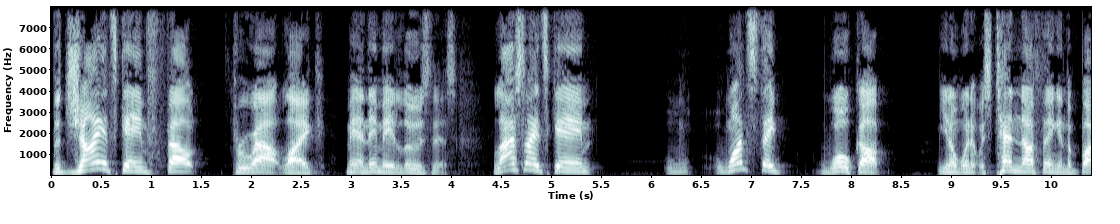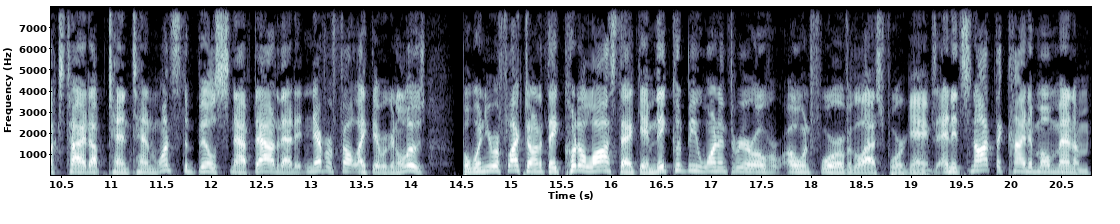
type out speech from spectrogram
The Giants game felt throughout like, man, they may lose this. Last night's game, once they woke up, you know, when it was 10 nothing and the Bucs tied up 10-10, once the Bills snapped out of that, it never felt like they were going to lose. But when you reflect on it, they could have lost that game. They could be one and three or over zero oh and four over the last four games, and it's not the kind of momentum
